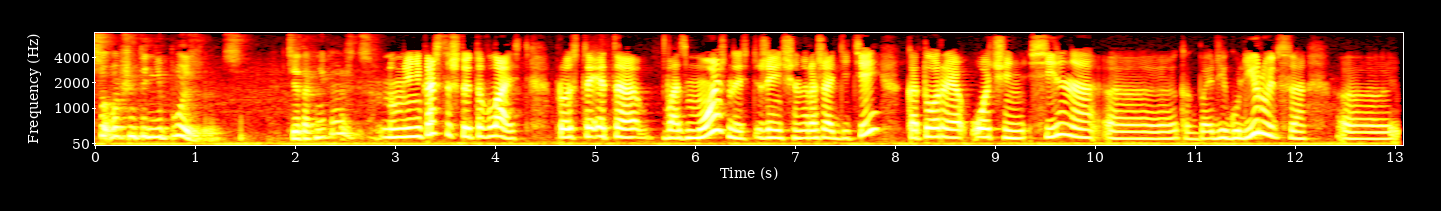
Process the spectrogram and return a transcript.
со, в общем-то, не пользуются. Тебе так не кажется? Ну, мне не кажется, что это власть. Просто это возможность женщин рожать детей, которая очень сильно э, как бы регулируется э,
